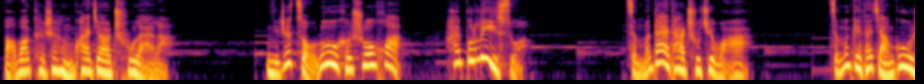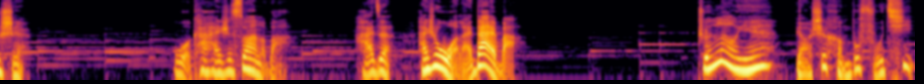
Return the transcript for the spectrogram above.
宝宝可是很快就要出来了。你这走路和说话还不利索，怎么带他出去玩？怎么给他讲故事？我看还是算了吧，孩子还是我来带吧。准老爷表示很不服气，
